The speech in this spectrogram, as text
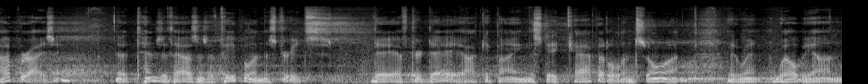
uprising, uh, tens of thousands of people in the streets day after day occupying the state capital and so on. It went well beyond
